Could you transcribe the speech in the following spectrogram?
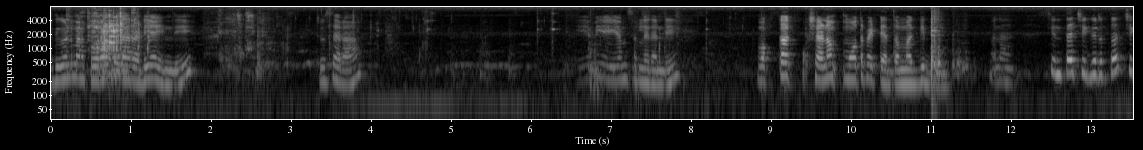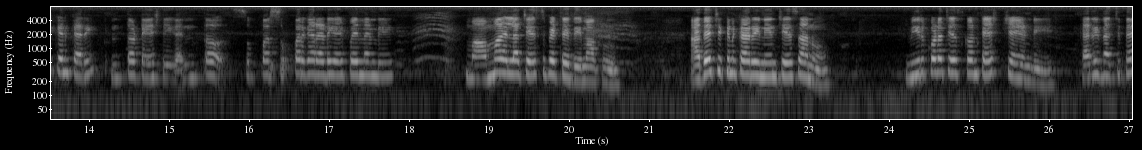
ఇదిగోండి మన కూర అయితే ఇలా రెడీ అయింది. చూసారా? ఏమీ వేయవసరం లేదండి ఒక్క క్షణం మూత పెట్టేద్దాం మగ్గిద్ది. మన చింత చిగురుతో చికెన్ కర్రీ ఎంతో టేస్టీగా ఎంతో సూపర్ సూపర్గా రెడీ అయిపోయిందండి. మా అమ్మ ఇలా చేసి పెట్టేది మాకు. అదే చికెన్ కర్రీ నేను చేశాను. మీరు కూడా చేసుకొని టేస్ట్ చేయండి. కర్రీ నచ్చితే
